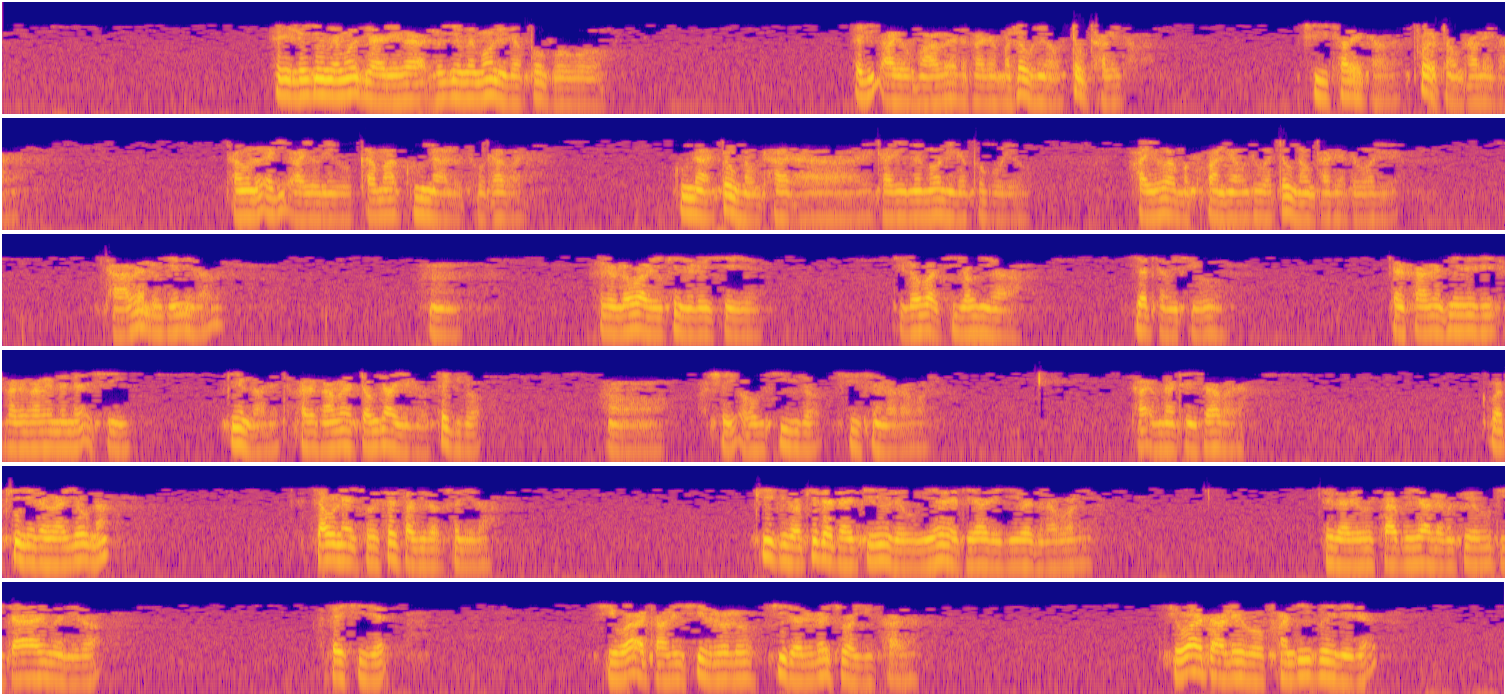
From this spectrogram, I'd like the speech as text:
အဲဒီလူချင်းမေမိုးစရာတွေကလူချင်းမေမိုးနေတဲ့ပုဂ္ဂိုလ်ကိုအဲဒီအာယုံမှာပဲတခါကျမလှုပ်နေအောင်တုတ်ထားလိုက်တာချီထားလိုက်တာဖွဲ့တောင်ထားလိုက်တာဒါလို့အဲ့ဒီအာယုန်တွေကိုကာမကုဏလို့ဆိုထားပါတယ်ကုဏတုံ့နှောင်ထားတာဒါဒီမမောနေတဲ့ပုဂ္ဂိုလ်တွေကိုအာယုကမခွန်အောင်သူကတုံ့နှောင်ထားတဲ့သဘောလေးဒါပဲလူချင်းနေတာပဲ ဟွန်းအဲလိုလောဘကြီးဖြစ်နေလို့ရှိရင်ဒီလောဘစီရောက်ကြီးဟာရက်တယ်မရှိဘူးတခါလည်းနေနေဒီတခါတခါလည်းနည်းနည်းအရှိပြင်းလာတယ်တခါတခါမှတောင်းကြရည်လို့သိပြီးတော့ဟောအရှိအောင်ကြီးပြီးတော့စီစဉ်လာတာပါဒါအမှန်ထိရှားပါလားကိုယ်ဖြစ်နေတာကယုံနာ ကျောင်းနဲ့ချိုဆက်ဆက်ပြီးတော့ဖြစ်နေတာဖြစ်ပြီးတော့ဖြစ်တဲ့တိုင်ကြီးနေတယ်မြဲတဲ့တရားတွေကြီးပဲဆိုတာပေါ့လေဒီကလေးကိုစာပြရလည်းမတွေ့ဘူးဒီတိုင်းပဲနေတော့အသက်ရှိတဲ့ဇီဝအထာလေးရှိတယ်လို့ရှိတယ်လို့ချောယူထားတယ်ဇီဝအထာလေးကိုဖန်တီးပေးနေတဲ့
